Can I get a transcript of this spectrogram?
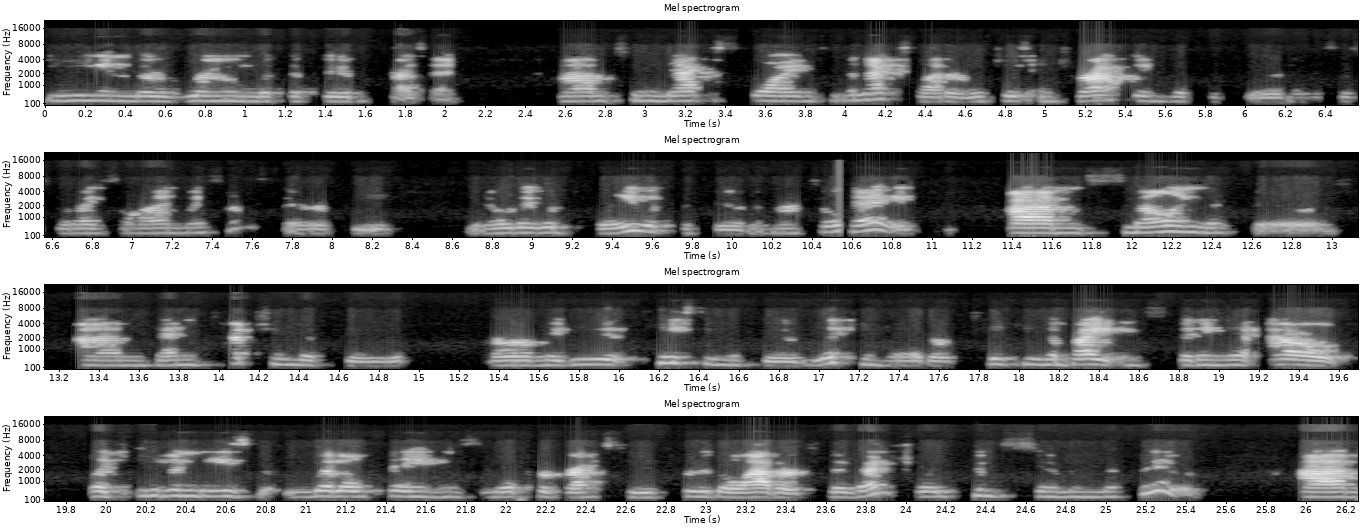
being in the room with the food present. Um, to next going to the next letter, which is interacting with the food. And this is what I saw in my son's therapy. You know, they would play with the food, and that's okay. Um, smelling the food, um, then touching the food, or maybe tasting the food, licking it, or taking a bite and spitting it out like even these little things will progress you through the ladder to eventually consuming the food. Um,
